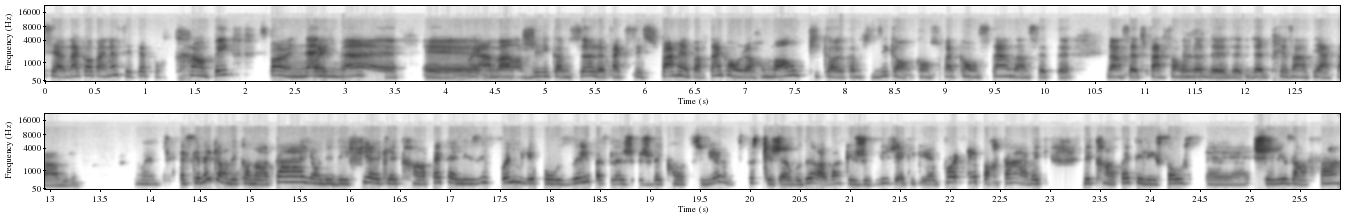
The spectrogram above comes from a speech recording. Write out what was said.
c'est un accompagnement, c'est fait pour tremper, c'est pas un aliment. Euh, euh, à manger comme ça. Là. Fait que c'est super important qu'on leur montre, puis comme tu dis, qu'on soit constant dans cette, dans cette façon-là de, de, de, le présenter à table. Est-ce qu'il y en a qui ont des commentaires, ils ont des défis avec les trempettes? Allez-y, vous pouvez nous les poser parce que là, je, vais continuer un petit peu ce que j'ai à vous dire avant que j'oublie. J'ai un point important avec les trempettes et les sauces euh, chez les enfants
